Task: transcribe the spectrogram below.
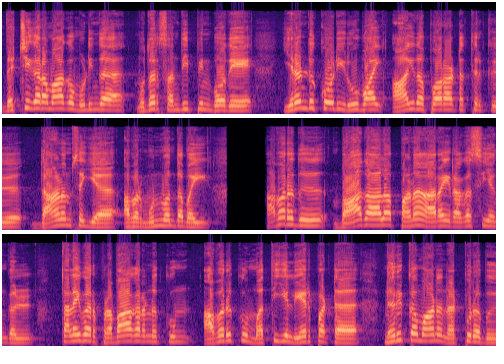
வெற்றிகரமாக முடிந்த முதற் சந்திப்பின் போதே இரண்டு கோடி ரூபாய் ஆயுத போராட்டத்திற்கு தானம் செய்ய அவர் முன்வந்தமை அவரது பாதாள பண அறை ரகசியங்கள் தலைவர் பிரபாகரனுக்கும் அவருக்கும் மத்தியில் ஏற்பட்ட நெருக்கமான நட்புறவு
